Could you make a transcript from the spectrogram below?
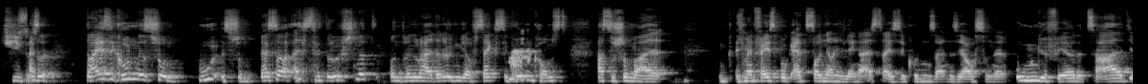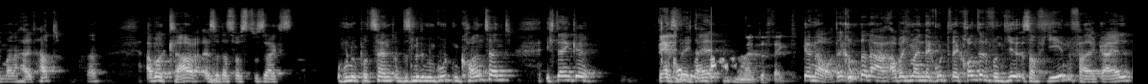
Jesus. Also drei Sekunden ist schon, uh, ist schon besser als der Durchschnitt. Und wenn du halt dann irgendwie auf sechs Sekunden kommst, hast du schon mal ich meine, Facebook-Ads sollen ja auch nicht länger als drei Sekunden sein. Das ist ja auch so eine ungefähre Zahl, die man halt hat. Ne? Aber klar, also das, was du sagst, 100 Prozent und das mit dem guten Content. Ich denke, der also kommt danach im Endeffekt. Genau, der kommt danach. Aber ich meine, der, gut, der Content von dir ist auf jeden Fall geil.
